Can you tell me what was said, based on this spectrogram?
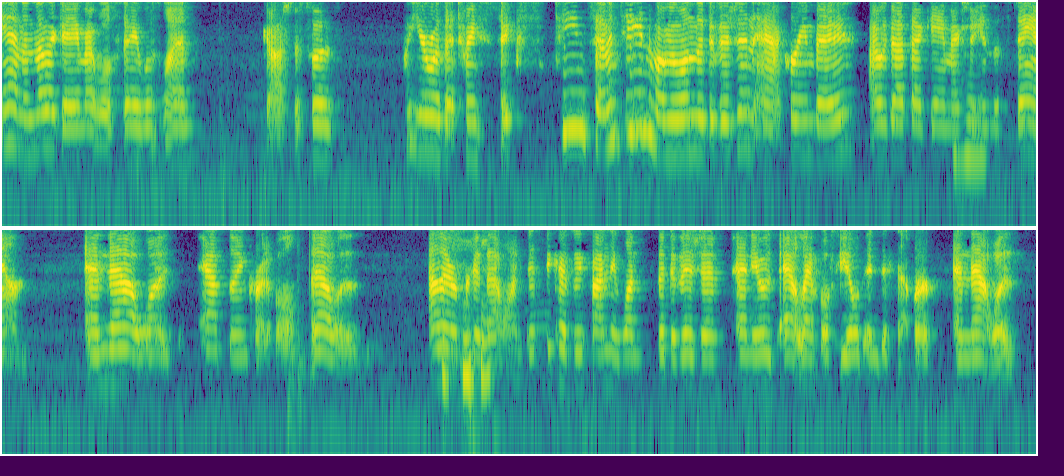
and another game I will say was when, gosh, this was what year was that? 2016 17 when we won the division at green bay? I was at that game actually in the stands and that was absolutely incredible. That was i'll never forget that one just because we finally won the division and it was at lambeau field in december and that was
